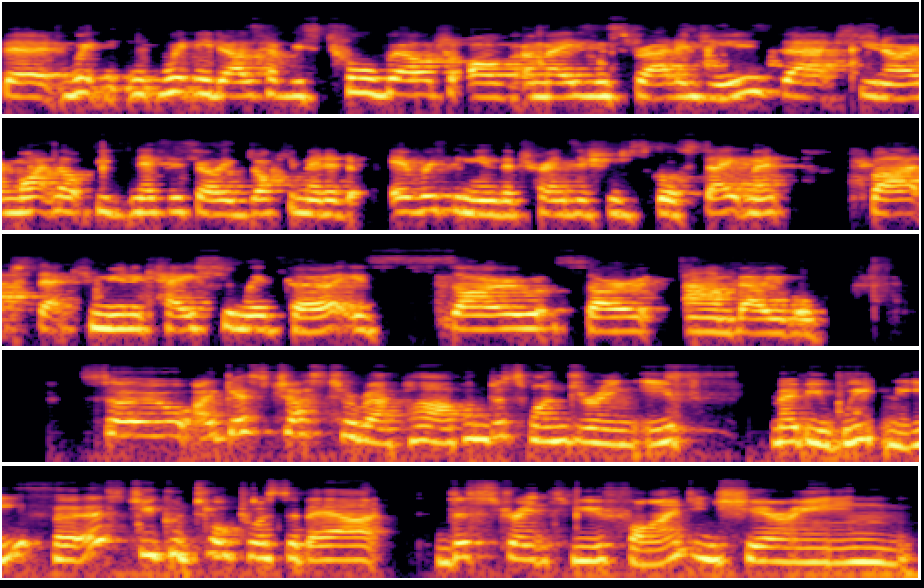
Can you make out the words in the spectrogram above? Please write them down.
that Whitney does have this tool belt of amazing strategies that, you know, might not be necessarily documented everything in the transition to school statement, but that communication with her is so, so um, valuable. So I guess just to wrap up, I'm just wondering if maybe Whitney first, you could talk to us about the strength you find in sharing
